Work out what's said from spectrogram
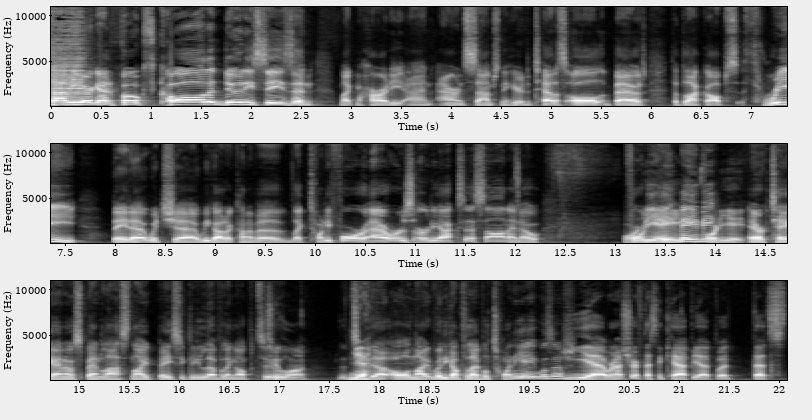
time of year again, folks. Call of Duty season. Mike Mahardy and Aaron Sampson are here to tell us all about the Black Ops 3 beta, which uh, we got a kind of a like 24 hours early access on. I know 48, 48, maybe. 48. Eric Tay, I know, spent last night basically leveling up to Too long. to- Yeah. yeah, all night. When he got to level 28, was it? Yeah, we're not sure if that's the cap yet, but that's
